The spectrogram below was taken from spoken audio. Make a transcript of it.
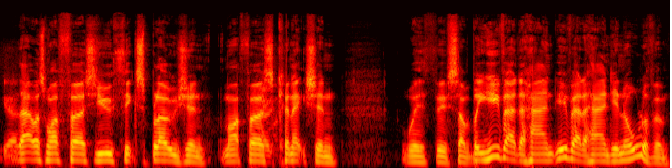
yeah. that was my first youth explosion, my first Okay. connection with with some. But you've had a hand. You've had a hand in all of them.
